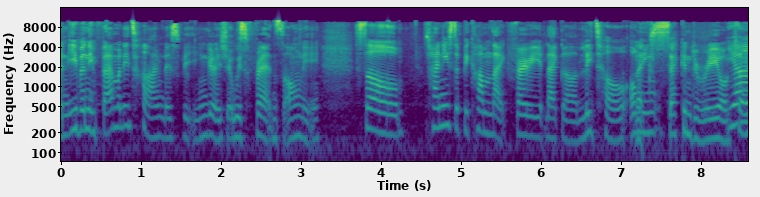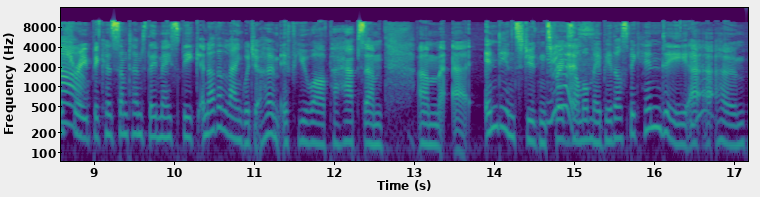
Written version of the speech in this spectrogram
and even in family time, they speak English with friends only. So Chinese to become like very like a little only like secondary or yeah. tertiary because sometimes they may speak another language at home. If you are perhaps um, um, uh, Indian students, yes. for example, maybe they'll speak Hindi yeah. at, at, home.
